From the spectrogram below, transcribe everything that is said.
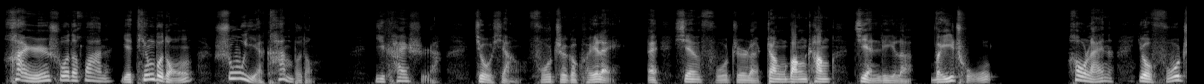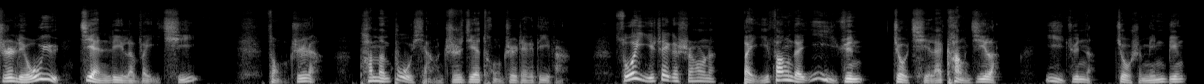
汉人说的话呢也听不懂，书也看不懂。一开始啊，就想扶植个傀儡，哎，先扶植了张邦昌，建立了伪楚；后来呢，又扶植刘裕，建立了伪齐。总之啊，他们不想直接统治这个地方。所以这个时候呢，北方的义军就起来抗击了。义军呢，就是民兵，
